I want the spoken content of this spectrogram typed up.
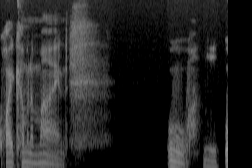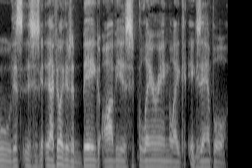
quite coming to mind. Ooh, ooh, this this is. I feel like there's a big, obvious, glaring like example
